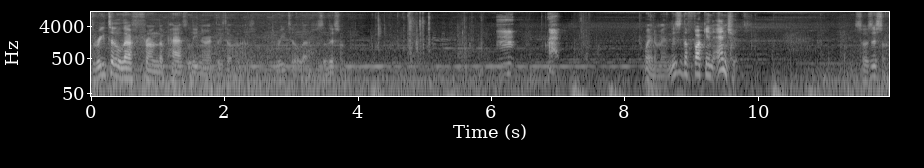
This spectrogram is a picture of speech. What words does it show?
Three to the left from the path leading directly to funhouse. Three to the left. So this one. Wait a minute, this is the fucking entrance. So is this one?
